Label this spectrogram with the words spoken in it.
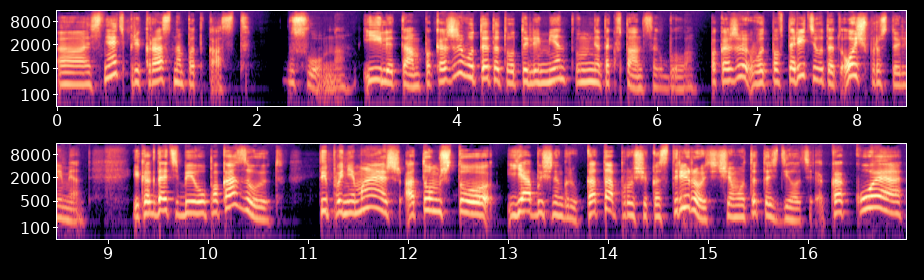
а, снять прекрасно подкаст, условно. Или там, покажи вот этот вот элемент, у меня так в танцах было, покажи, вот повторите вот этот, очень простой элемент. И когда тебе его показывают, ты понимаешь о том, что я обычно говорю, кота проще кастрировать, чем вот это сделать. Какое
